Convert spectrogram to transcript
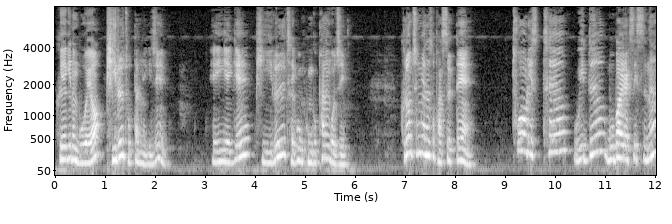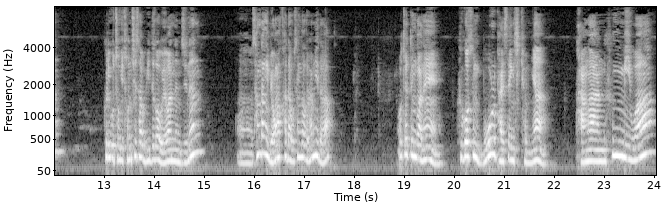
그 얘기는 뭐예요? B를 줬다는 얘기지. A에게 B를 제공 공급하는 거지. 그런 측면에서 봤을 때 투어리스트 with 모바일 액세스는 그리고 저기 전치사 with가 왜 왔는지는 어, 상당히 명확하다고 생각을 합니다. 어쨌든 간에 그것은 뭘 발생시켰냐? 강한 흥미와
